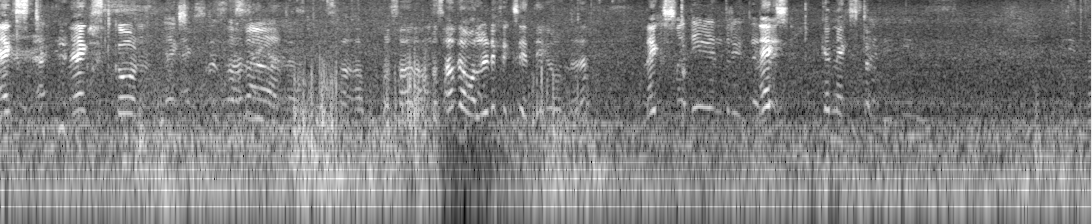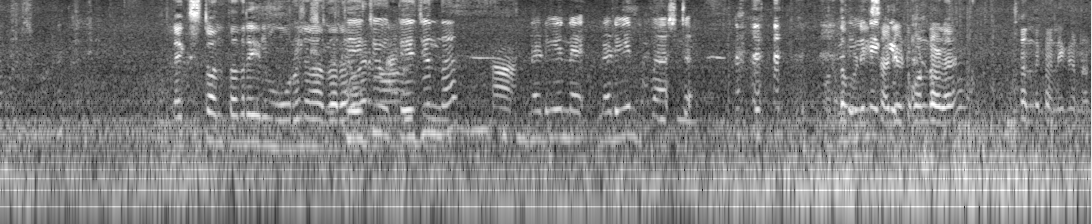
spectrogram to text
next next ಕೋನ್ ಪ್ರಸಾದ ಪ್ರಸಾದ ಆಲ್ರೆಡಿ ಫಿಕ್ಸ್ ಐತಿ ಈಗ ಒಂದು. ನೆಕ್ಸ್ಟ್ ನೆಕ್ಸ್ಟ್ ನೆಕ್ಸ್ಟ್ ನೆಕ್ಸ್ಟ್ ಅಂತಂದ್ರೆ ಇಲ್ಲಿ ಮೂರು ಜನ ಅದಾರ. ತೇಜು ತೇಜುಂದ ನಡುವಿನ ನಡುವಿನ ಲಾಸ್ಟ್ ಒಂದು ಹುಡುಗಿ ಸಾಡಿ ಇಟ್ಕೊಂಡಾಳೆ. ಚಂದ ಕಣೆ ಕನ್ನಡ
